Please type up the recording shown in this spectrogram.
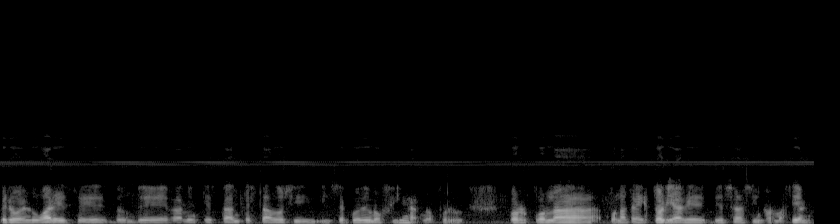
pero en lugares eh, donde realmente están testados y, se puede uno fiar por, por, la, por la trayectoria de esas informaciones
